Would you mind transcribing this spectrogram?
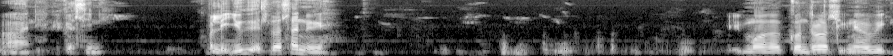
Ha ni dekat sini. Balik juga sebelah sana eh. Remote control signal weak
